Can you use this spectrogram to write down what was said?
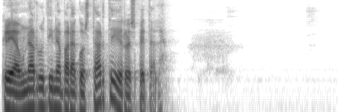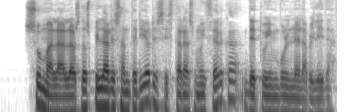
Crea una rutina para acostarte y respétala. Súmala a los dos pilares anteriores y estarás muy cerca de tu invulnerabilidad.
